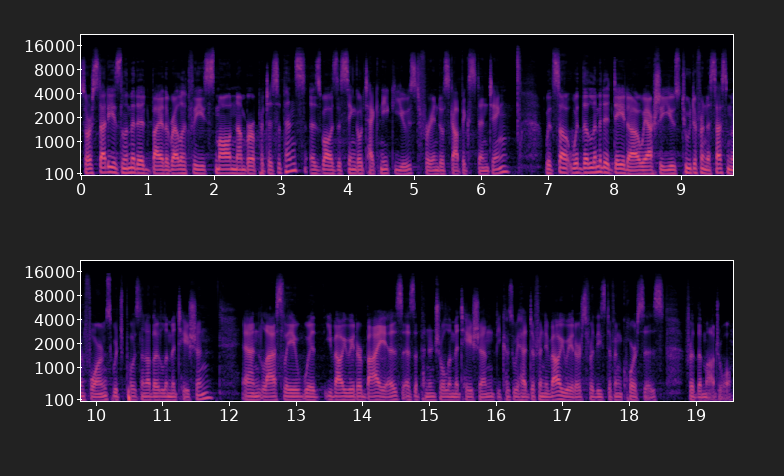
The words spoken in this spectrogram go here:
So our study is limited by the relatively small number of participants, as well as the single technique used for endoscopic stenting. With, so, with the limited data, we actually used two different assessment forms, which posed another limitation. And lastly, with evaluator bias as a potential limitation, because we had different evaluators for these different courses for the module.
